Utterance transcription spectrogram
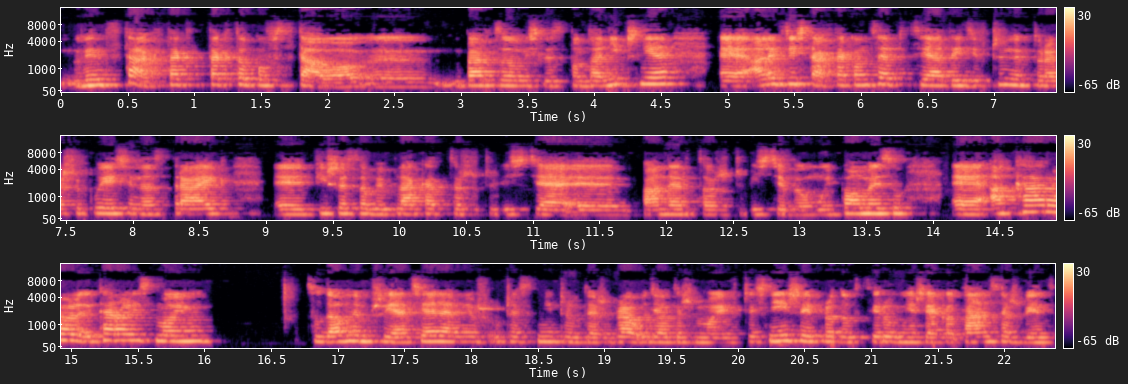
Więc tak, tak, tak to powstało. Bardzo myślę spontanicznie, e, ale gdzieś tak, ta koncepcja tej dziewczyny, która szykuje się na strajk, pisze sobie plakat, to rzeczywiście banner, to rzeczywiście był mój pomysł. E, a Karol, Karol jest moim cudownym przyjacielem, już uczestniczył też, brał udział też w mojej wcześniejszej produkcji, również jako tancerz, więc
